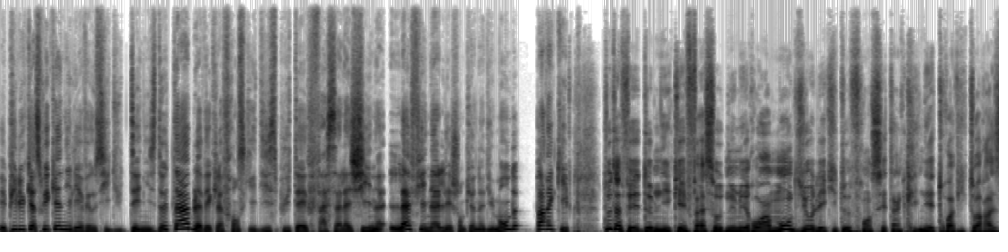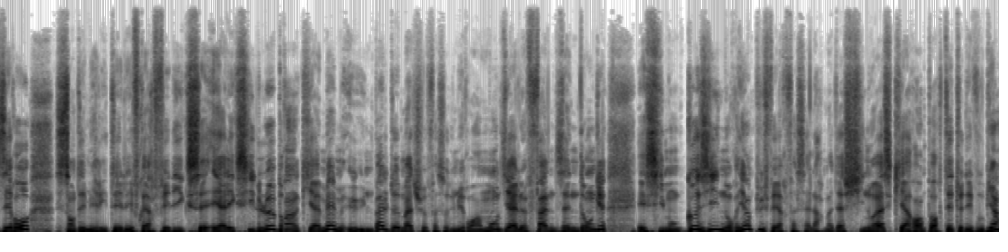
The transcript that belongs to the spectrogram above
Et puis Lucas, week-end, il y avait aussi du tennis de table avec la France qui disputait face à la Chine la finale des championnats du monde par équipe. Tout à fait, Dominique. Et face au numéro 1 mondiaux, l'équipe de France s'est inclinée 3 victoires à 0. Sans démériter les frères Félix et Alexis Lebrun, qui a même eu une balle de match face au numéro 1 mondial Fan Zhendong, et Simon Gauzy n'ont rien pu faire face à l'armada chinoise qui a remporté, tenez-vous bien,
